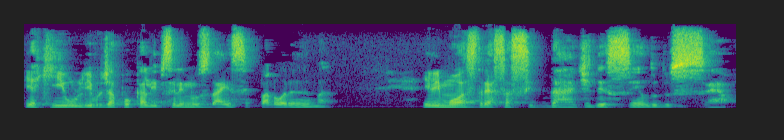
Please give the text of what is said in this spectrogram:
E aqui o livro de Apocalipse, ele nos dá esse panorama. Ele mostra essa cidade descendo do céu.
